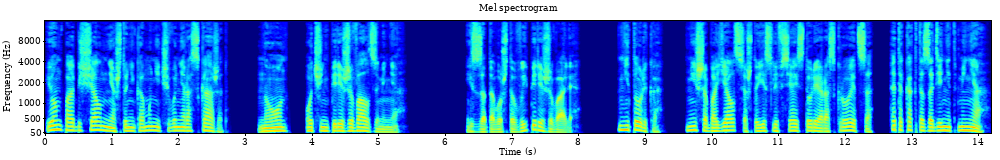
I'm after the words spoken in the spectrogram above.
и он пообещал мне, что никому ничего не расскажет. Но он очень переживал за меня. Из-за того, что вы переживали? Не только. Миша боялся, что если вся история раскроется, это как-то заденет меня.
